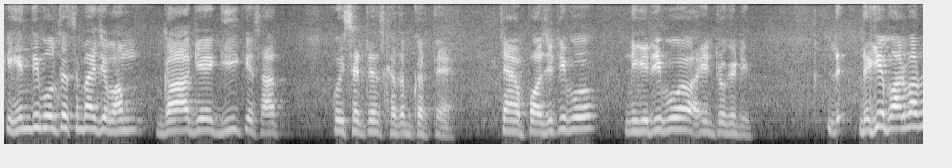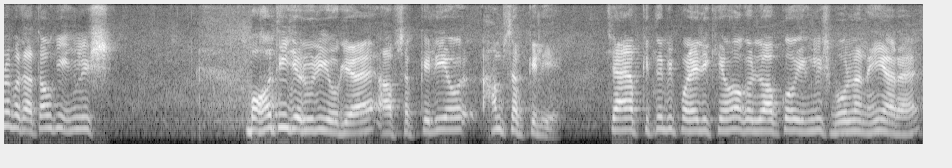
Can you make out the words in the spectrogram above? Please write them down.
कि हिंदी बोलते समय जब हम गा, गे, गी के साथ कोई सेंटेंस ख़त्म करते हैं, चाहे वो पॉजिटिव हो निगेटिव हो या इंट्रोगेटिव देखिए बार बार मैं बताता हूँ कि इंग्लिश बहुत ही ज़रूरी हो गया है आप सबके लिए और हम सब के लिए। चाहे आप कितने भी पढ़े लिखे हो, अगर जो आपको इंग्लिश बोलना नहीं आ रहा है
